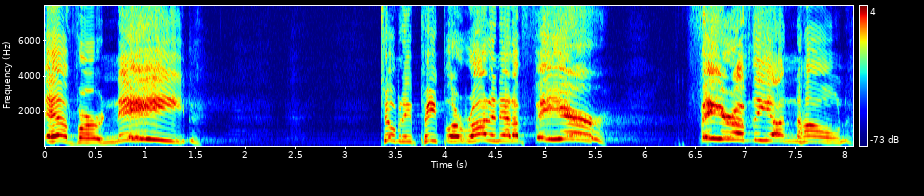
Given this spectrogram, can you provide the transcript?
ever need. Too many people are running out of fear, fear of the unknown.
